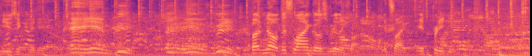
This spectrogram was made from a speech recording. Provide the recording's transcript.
music video. AMV, AMV. But no, this line goes really far. It's like, it's pretty deep.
